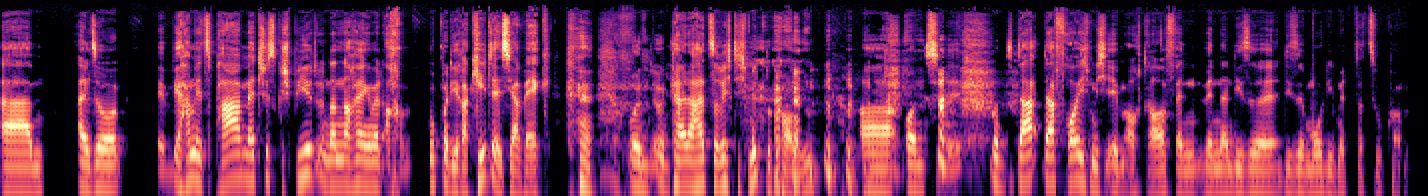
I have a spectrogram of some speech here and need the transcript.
Ähm, also wir haben jetzt paar Matches gespielt und dann nachher gemerkt, ach, guck mal, die Rakete ist ja weg. und, und keiner hat so richtig mitbekommen. uh, und und da, da freue ich mich eben auch drauf, wenn, wenn dann diese, diese Modi mit dazukommen.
